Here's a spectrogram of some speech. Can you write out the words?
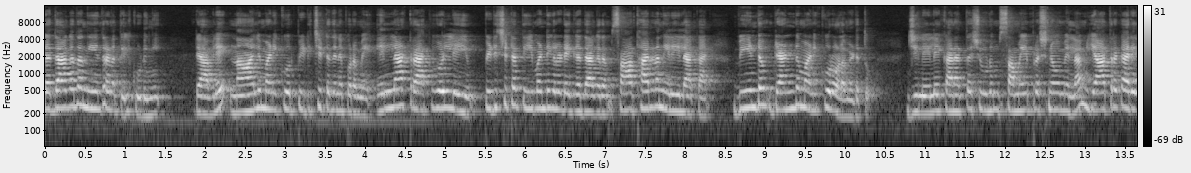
ഗതാഗത നിയന്ത്രണത്തിൽ കുടുങ്ങി. രാവിലെ നാല് മണിക്കൂർ പിടിച്ചിട്ടതിന് പുറമെ എല്ലാ ട്രാക്കുകളിലെയും പിടിച്ചിട്ട തീവണ്ടികളുടെ ഗതാഗതം സാധാരണ നിലയിലാക്കാൻ വീണ്ടും രണ്ട് മണിക്കൂറോളം എടുത്തു. ജില്ലയിലെ കനത്ത ചൂടും സമയപ്രശ്നവുമെല്ലാം യാത്രക്കാരെ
